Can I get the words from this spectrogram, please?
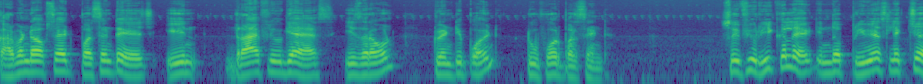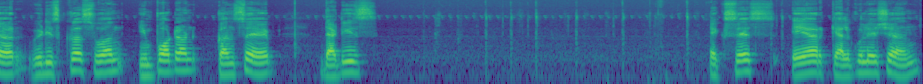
carbon dioxide percentage in dry flue gas is around 20.24 percent. So, if you recollect in the previous lecture we discussed one important concept that is excess air calculation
